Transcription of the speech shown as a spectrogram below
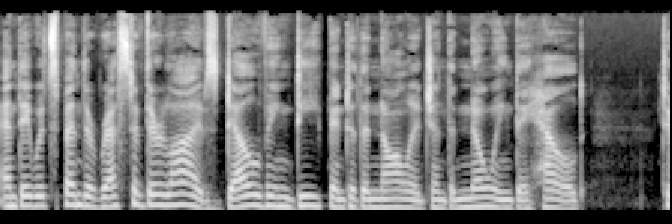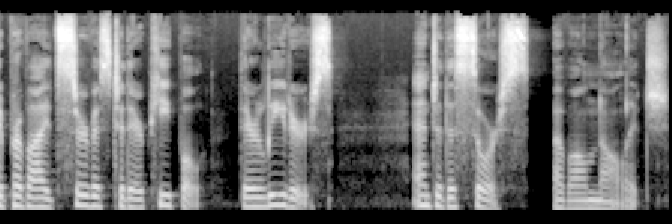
And they would spend the rest of their lives delving deep into the knowledge and the knowing they held to provide service to their people, their leaders, and to the source of all knowledge.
